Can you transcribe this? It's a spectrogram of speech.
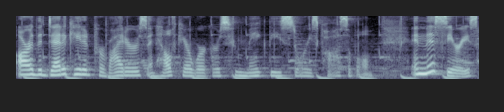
are the dedicated providers and healthcare workers who make these stories possible. In this series,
